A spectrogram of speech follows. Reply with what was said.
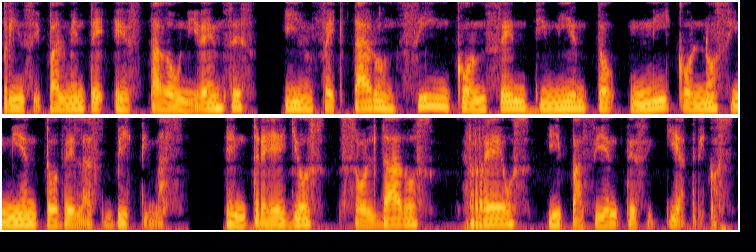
principalmente estadounidenses, infectaron sin consentimiento ni conocimiento de las víctimas entre ellos soldados, reos y pacientes psiquiátricos.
